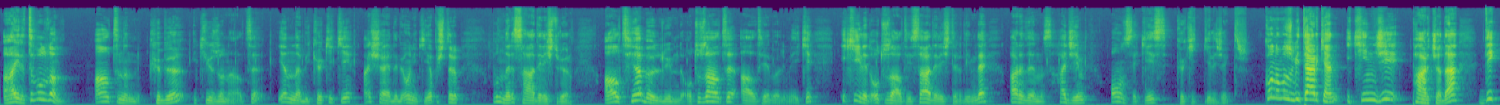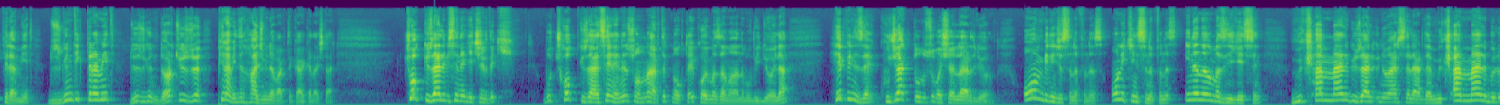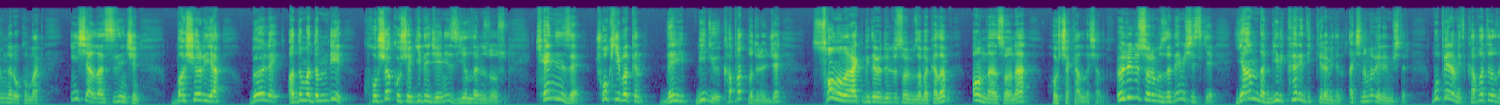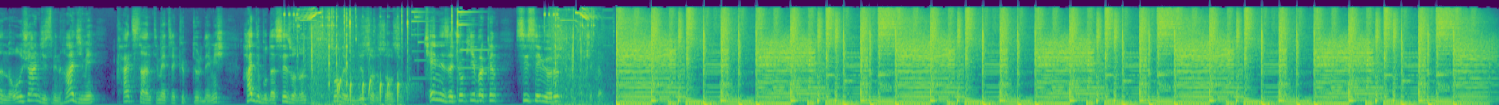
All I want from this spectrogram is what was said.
Ayrıtı buldum. 6'nın kübü 216. Yanına bir kök 2. Aşağıya da bir 12 yapıştırıp bunları sadeleştiriyorum. 6'ya böldüğümde 36. 6'ya böldüğümde 2. 2 ile de 36'yı sadeleştirdiğimde aradığımız hacim 18 kök 2 gelecektir. Konumuz biterken ikinci parçada dik piramit, düzgün dik piramit, düzgün 400'lü piramidin hacmine baktık arkadaşlar. Çok güzel bir sene geçirdik. Bu çok güzel senenin sonuna artık noktayı koyma zamanı bu videoyla. Hepinize kucak dolusu başarılar diliyorum. 11. sınıfınız, 12. sınıfınız inanılmaz iyi geçsin. Mükemmel güzel üniversitelerde mükemmel bölümler okumak inşallah sizin için başarıya böyle adım adım değil koşa koşa gideceğiniz yıllarınız olsun. Kendinize çok iyi bakın deyip videoyu kapatmadan önce son olarak bir de ödüllü sorumuza bakalım. Ondan sonra hoşçakallaşalım. Ödüllü sorumuzda demişiz ki yanda bir kare dik piramidin açınımı verilmiştir. Bu piramit kapatıldığında oluşan cismin hacmi kaç santimetre küptür demiş. Hadi bu da sezonun son ödüllü sorusu olsun. Kendinize çok iyi bakın. Sizi seviyoruz. Hoşçakalın.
